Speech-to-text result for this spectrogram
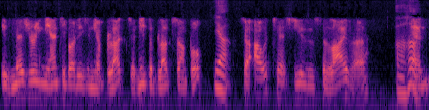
is measuring the antibodies in your blood. So it needs a blood sample. Yeah. So our test uses saliva, uh-huh. and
